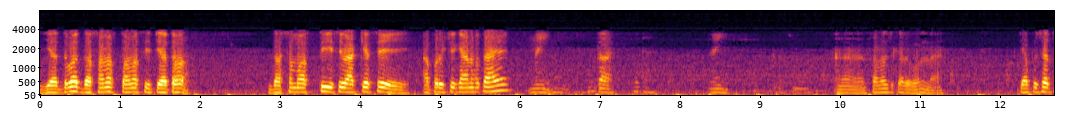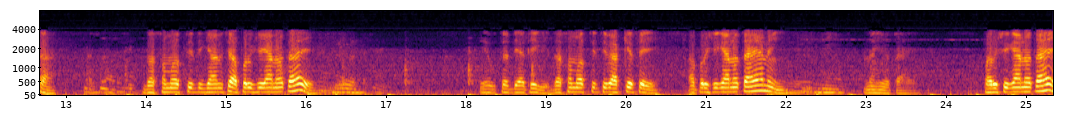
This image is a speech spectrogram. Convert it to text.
यद्वत दशम स्तमस इत्यतः दशम अस्ति इस वाक्य से अपरोक्ष ज्ञान होता है? नहीं। होता है। नहीं। हाँ, समझ कर बोलना क्या पूछा था? दशम अस्तित्व ज्ञान से अपरोक्ष ज्ञान होता है? ये उत्तर दिया ठीक है। दशम अस्तित्व वाक्य से अपरोक्ष ज्ञान होता है या नहीं। नहीं होता है। परोक्ष ज्ञान होता है?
